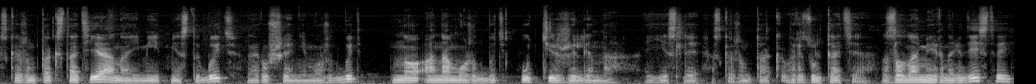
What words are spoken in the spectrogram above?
скажем так, статья, она имеет место быть, нарушение может быть, но она может быть утяжелена если, скажем так, в результате злонамеренных действий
